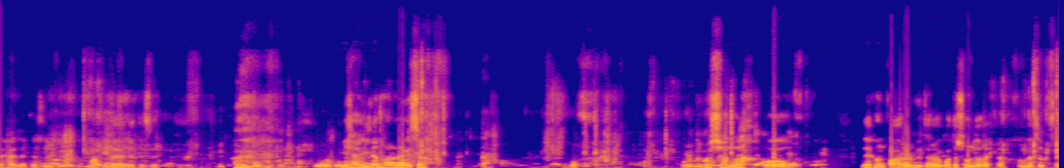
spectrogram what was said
দেখা যাইতেছে। দেখা যাইতেছে। ও দেখুন, পাহাড়ের ভিতরে কত সুন্দর একটা ফুল গাছ উঠছে।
